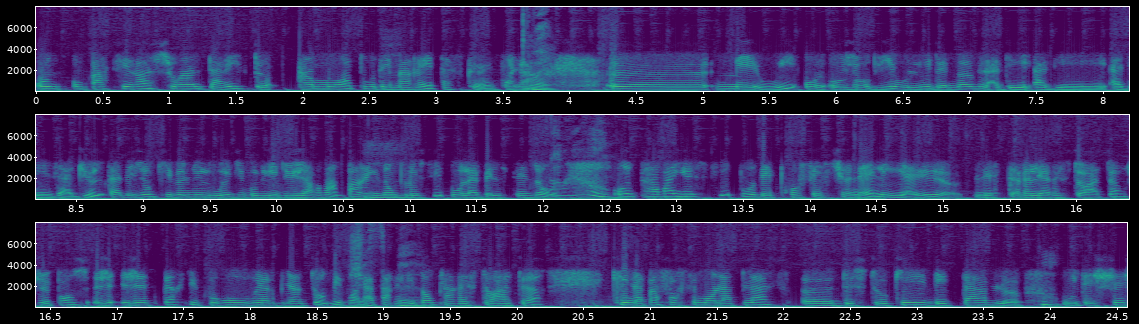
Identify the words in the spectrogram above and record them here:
on, on partira sur un tarif de un mois pour démarrer parce que voilà. Ouais. Euh, mais oui, au- aujourd'hui, on loue des meubles à des, à des, à des adultes, à des gens qui veulent nous louer du mobilier du jardin, par Mhm. exemple aussi pour la belle saison. On travaille aussi pour des professionnels. Il y a eu euh, les, les restaurateurs, je pense, j'espère qu'ils pourront ouvrir bientôt. Mais voilà, par exemple, un restaurateur qui n'a pas forcément la place euh, de stocker des tables ou des chaises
